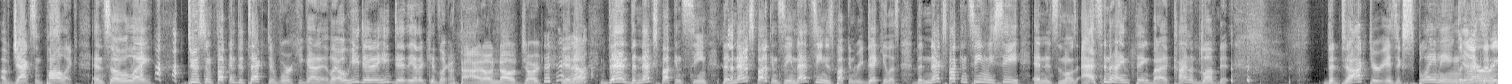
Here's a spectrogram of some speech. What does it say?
of Jackson Pollock. And so, like, do some fucking detective work. You got to like, oh, he did it. He did. The other kid's like, I don't know, George. You know. then the next fucking scene, the next fucking scene, that scene is fucking ridiculous. The next fucking scene we see, and it's the most asinine thing, but I kind of loved it. The doctor is explaining the narration.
